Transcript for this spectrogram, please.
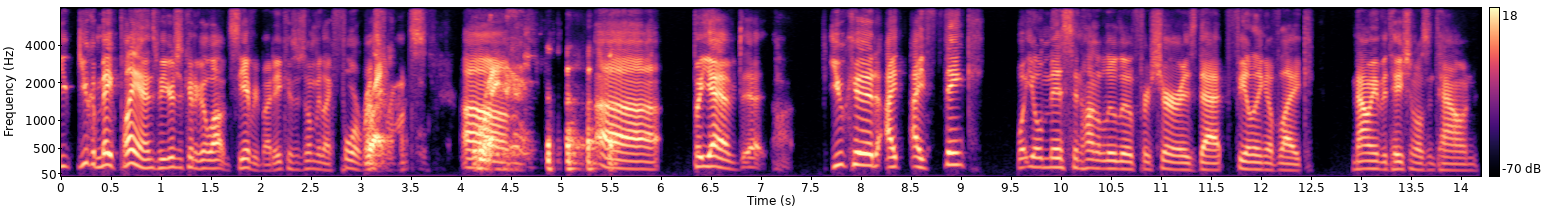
you, you can make plans, but you're just going to go out and see everybody because there's only like four restaurants. Right. Um, right. uh, but yeah, you could. I I think what you'll miss in Honolulu for sure is that feeling of like Maui Invitationals in town,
